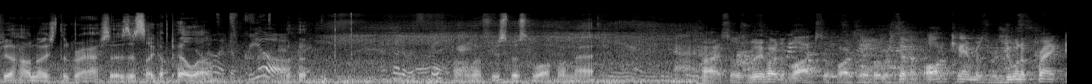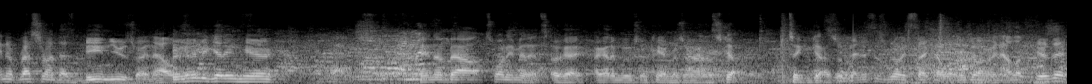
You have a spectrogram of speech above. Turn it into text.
Feel how nice the grass is. It's like a pillow. Oh, it's real. I thought it was fake. I don't know if you're supposed to walk on that. All right, so it's really hard to vlog so far today, but we're setting up all the cameras. We're doing a prank in a restaurant that's being used right now. We're gonna be getting here in about 20 minutes. Okay, I gotta move some cameras around. Let's go. I'll take you guys with me. This is really sick how what we're doing right now. Look, here's it.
